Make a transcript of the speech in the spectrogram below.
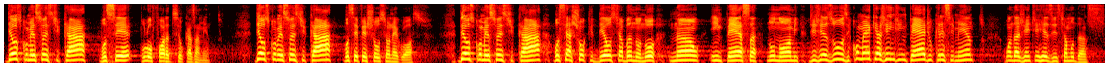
Deus começou a esticar, você pulou fora do seu casamento. Deus começou a esticar, você fechou o seu negócio. Deus começou a esticar, você achou que Deus te abandonou. Não impeça no nome de Jesus. E como é que a gente impede o crescimento? Quando a gente resiste à mudança.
